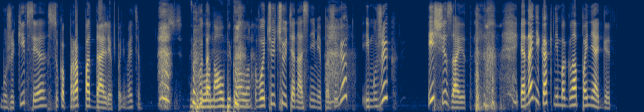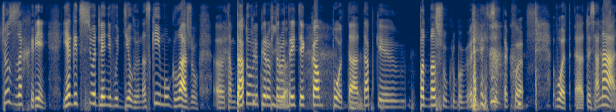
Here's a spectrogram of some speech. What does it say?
мужики все, сука, пропадали, понимаете? Это вот, она убегала. Вот чуть-чуть она с ними поживет, и мужик исчезает. И она никак не могла понять, говорит, что за хрень? Я, говорит, все для него делаю, носки ему глажу, э, там, тапки готовлю первый, купила. второй, третий компот, да, тапки подношу, грубо говоря, и все такое. Вот, э, то есть она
